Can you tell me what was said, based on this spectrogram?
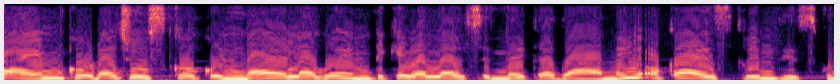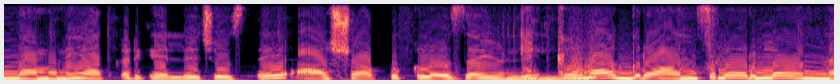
టైం కూడా చూసుకోకుండా ఎలాగో ఇంటికి వెళ్ళాల్సిందే కదా అని ఒక ఐస్ క్రీమ్ తీసుకుందామని అక్కడికి వెళ్ళి చూస్తే ఆ షాప్ క్లోజ్ అయి ఉంది ఇక్కడ గ్రౌండ్ ఫ్లోర్లో ఉన్న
